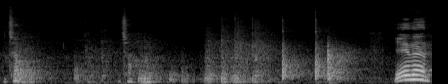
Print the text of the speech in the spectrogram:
그렇죠? 그렇죠? 얘는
